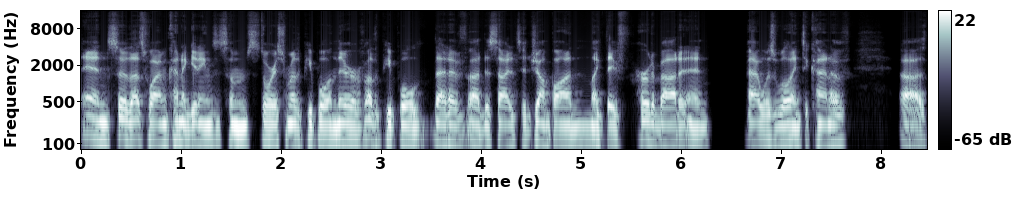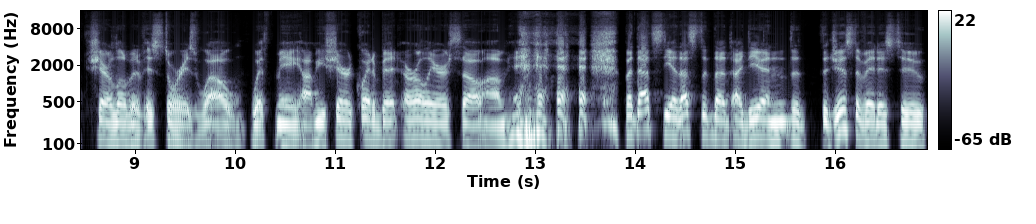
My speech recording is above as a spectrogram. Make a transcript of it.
and so that's why I'm kind of getting some stories from other people, and there are other people that have uh, decided to jump on, like they've heard about it, and Pat was willing to kind of uh, share a little bit of his story as well with me. Um, he shared quite a bit earlier, so um, but that's yeah, that's the, the idea, and the the gist of it is to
